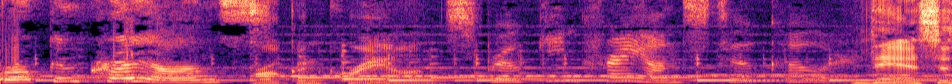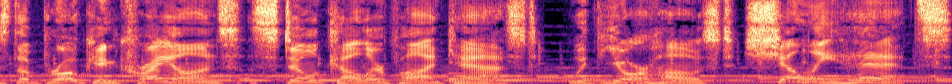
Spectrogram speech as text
Broken crayons. Broken crayons. Broken crayons still color. This is the Broken Crayons Still Color Podcast with your host, Shelley Hitz.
